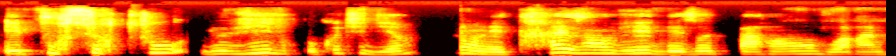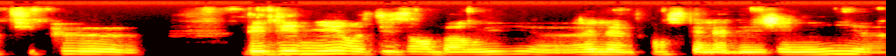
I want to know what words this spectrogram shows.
et pour surtout le vivre au quotidien. On est très envié des autres parents, voire un petit peu dédaigné en se disant bah oui, euh, elle, elle pense qu'elle a des génies euh,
